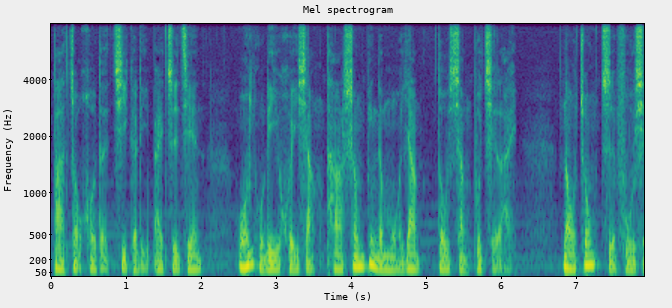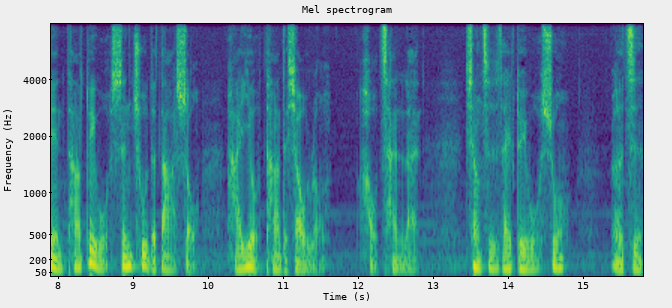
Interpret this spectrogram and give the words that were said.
爸走后的几个礼拜之间，我努力回想他生病的模样，都想不起来，脑中只浮现他对我伸出的大手，还有他的笑容，好灿烂，像是在对我说。儿子，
